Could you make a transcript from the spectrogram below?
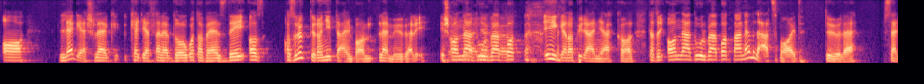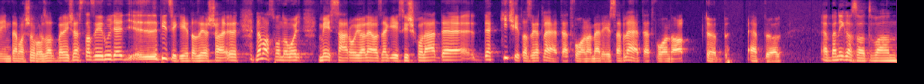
a leges legkegyetlenebb dolgot a Wednesday az az rögtön a nyitányban leműveli. És a annál durvábbat, igen, a pirányákkal. Tehát, hogy annál durvábbat már nem látsz majd tőle szerintem a sorozatban, és ezt azért úgy egy picikét azért, nem azt mondom, hogy mészárolja le az egész iskolát, de, de kicsit azért lehetett volna merészebb, lehetett volna több ebből. Ebben igazad van,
